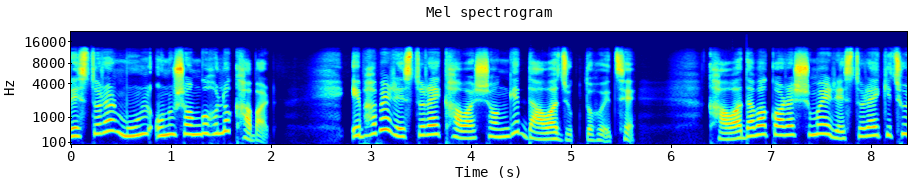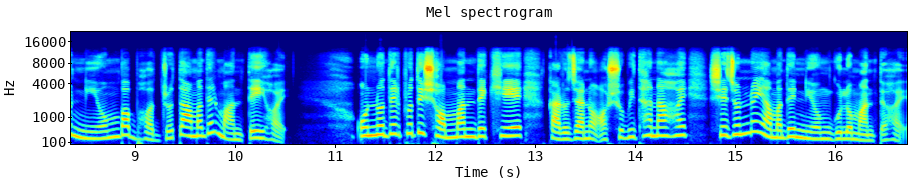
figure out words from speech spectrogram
রেস্তোরাঁর মূল অনুষঙ্গ হল খাবার। এভাবে রেস্তোরাঁয় খাওয়ার সঙ্গে দাওয়া যুক্ত হয়েছে। খাওয়া দাওয়া করার সময় রেস্তোরাঁয় কিছু নিয়ম বা ভদ্রতা আমাদের মানতেই হয়। অন্যদের প্রতি সম্মান দেখিয়ে, কারও যেন অসুবিধা না হয়, সেজন্যই আমাদের নিয়মগুলো মানতে হয়।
